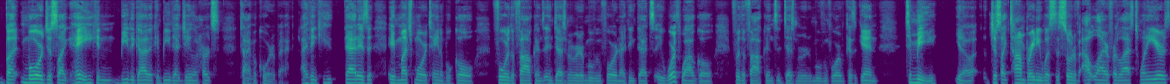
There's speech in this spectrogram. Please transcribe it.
but more just like, hey, he can be the guy that can be that Jalen Hurts type of quarterback. I think he that is a, a, much more attainable goal for the Falcons and Desmond Ridder moving forward. And I think that's a worthwhile goal for the Falcons and Desmond Ridder moving forward. Because again, to me, you know, just like Tom Brady was this sort of outlier for the last 20 years,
